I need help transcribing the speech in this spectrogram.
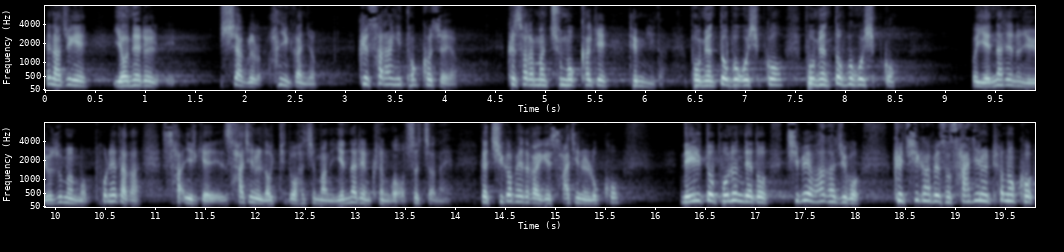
나중에 연애를 시작을 하니까요. 그 사랑이 더 커져요. 그 사람만 주목하게 됩니다. 보면 또 보고 싶고, 보면 또 보고 싶고, 뭐 옛날에는 요즘은 뭐 폰에다가 사, 이렇게 사진을 넣기도 하지만 옛날에는 그런 거 없었잖아요. 그러니까 지갑에다가 이게 사진을 놓고 내일 또 보는데도 집에 와가지고 그 지갑에서 사진을 펴놓고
